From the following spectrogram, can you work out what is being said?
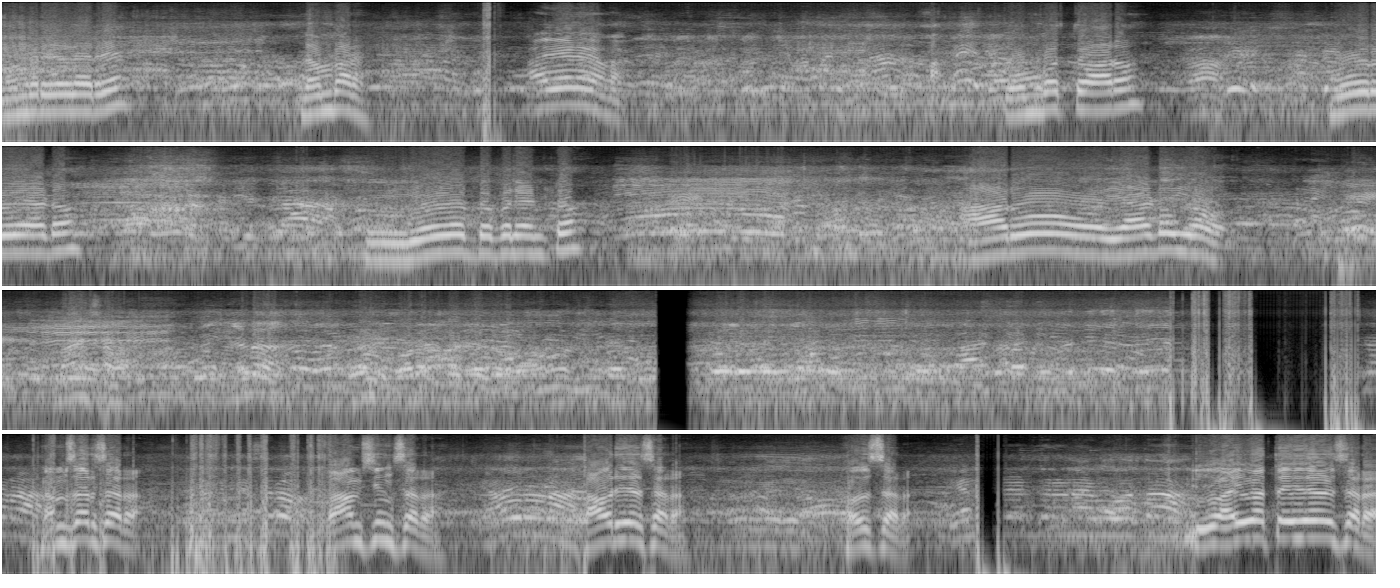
ನಂಬರ್ ಹೇಳ ರೀ? ನಂಬರ್ ಹೇಳಿ ಅಣ್ಣ. ಒಂಬತ್ತು ಆರು ಮೂರು ಎರಡು ಏಳು ಡಬಲ್ ಎಂಟು ಆರು ಎರಡು ಏಳು. ನಮಸ್ಕಾರ ಸರ್ ರಾಮ್ ಸಿಂಗ್ ಸರ್. ತಾವ್ರಿದ ಸರ್. ಹೌದು ಸರ್. ಇವು ಐವತ್ತೈದು ಹೇಳಿ ಸರ್.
